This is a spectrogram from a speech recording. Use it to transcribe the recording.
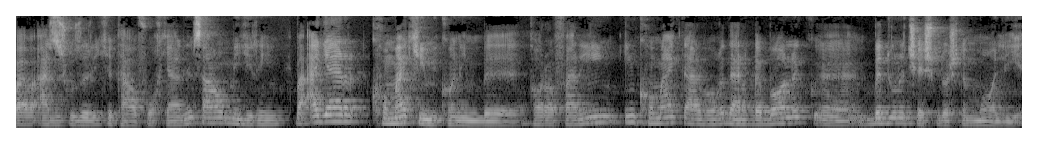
ارزش گذاری که توافق کردیم سهام می‌گیریم. و اگر کمکی می‌کنیم به کارآفرین این کمک در واقع در قبال بدون چشم داشته مالیه.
